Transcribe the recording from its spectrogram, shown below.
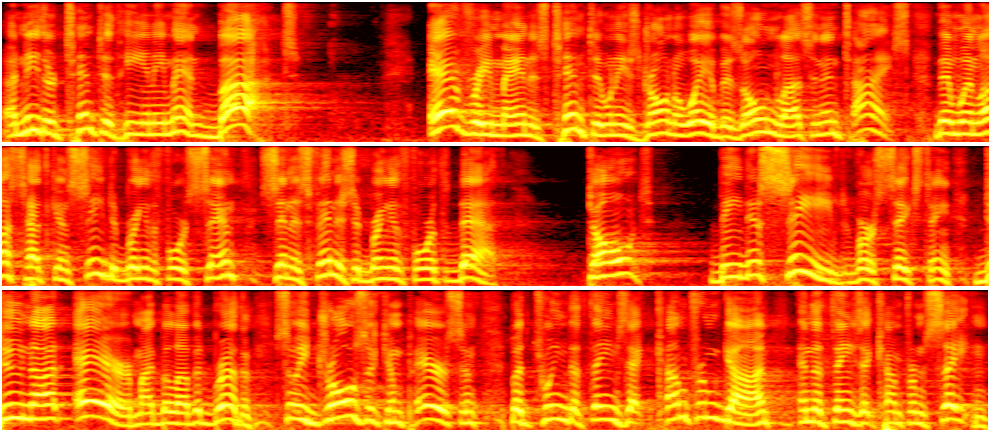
uh, neither tempteth he any man. But every man is tempted when he is drawn away of his own lust and enticed. Then when lust hath conceived, it bringeth forth sin. Sin is finished, it bringeth forth death. Don't be deceived, verse 16. Do not err, my beloved brethren. So he draws a comparison between the things that come from God and the things that come from Satan.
